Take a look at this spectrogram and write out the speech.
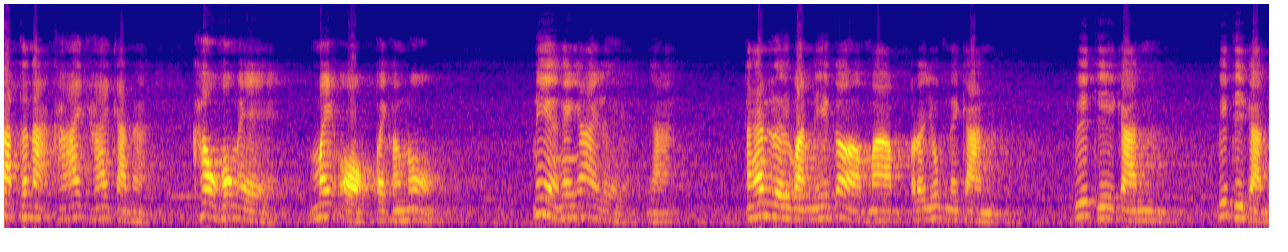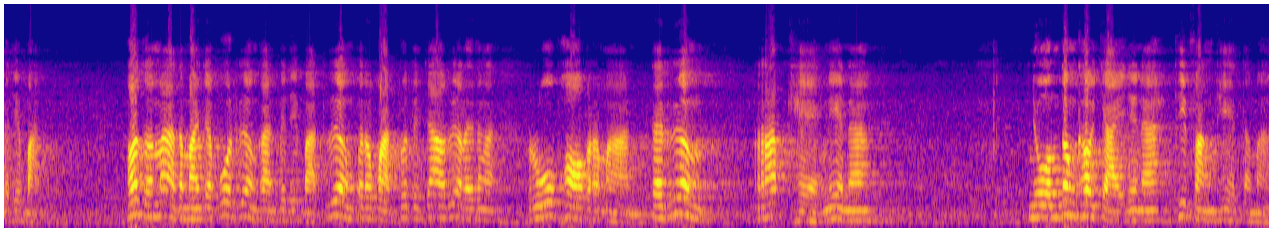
ลักษณะคล้ายคล้ายกันอะ เข้าห้องแอร์ไม่ออกไปข้างนอกนี่ง่าย ๆเลยนะ ทั้งนั้นเลยวันนี้ก็มาประยุกต์ในการวิธีการวิธีการปฏิบัติ เพราะส่วนมากธรรมาจะพูดเรื่องการปฏิบัติ เรื่องประวัติพระเจ้าเรื่องอะไรต่างๆรู้พอประมาณ แต่เรื่องรับแขกเนี่ยนะ โยมต้องเข้าใจเลยนะ ที่ฟังเทศตมา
